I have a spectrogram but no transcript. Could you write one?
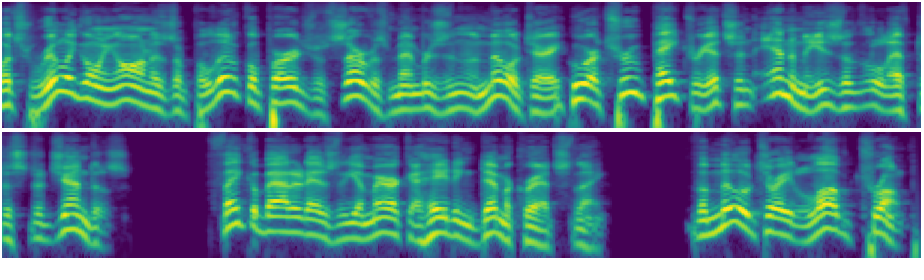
What's really going on is a political purge of service members in the military who are true patriots and enemies of the leftist agendas. Think about it as the America hating Democrats think. The military loved Trump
